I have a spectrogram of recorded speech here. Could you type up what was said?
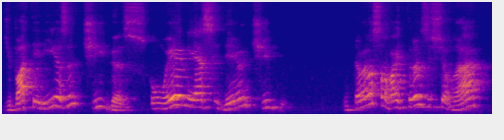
de baterias antigas com MSD antigo. Então ela só vai transicionar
